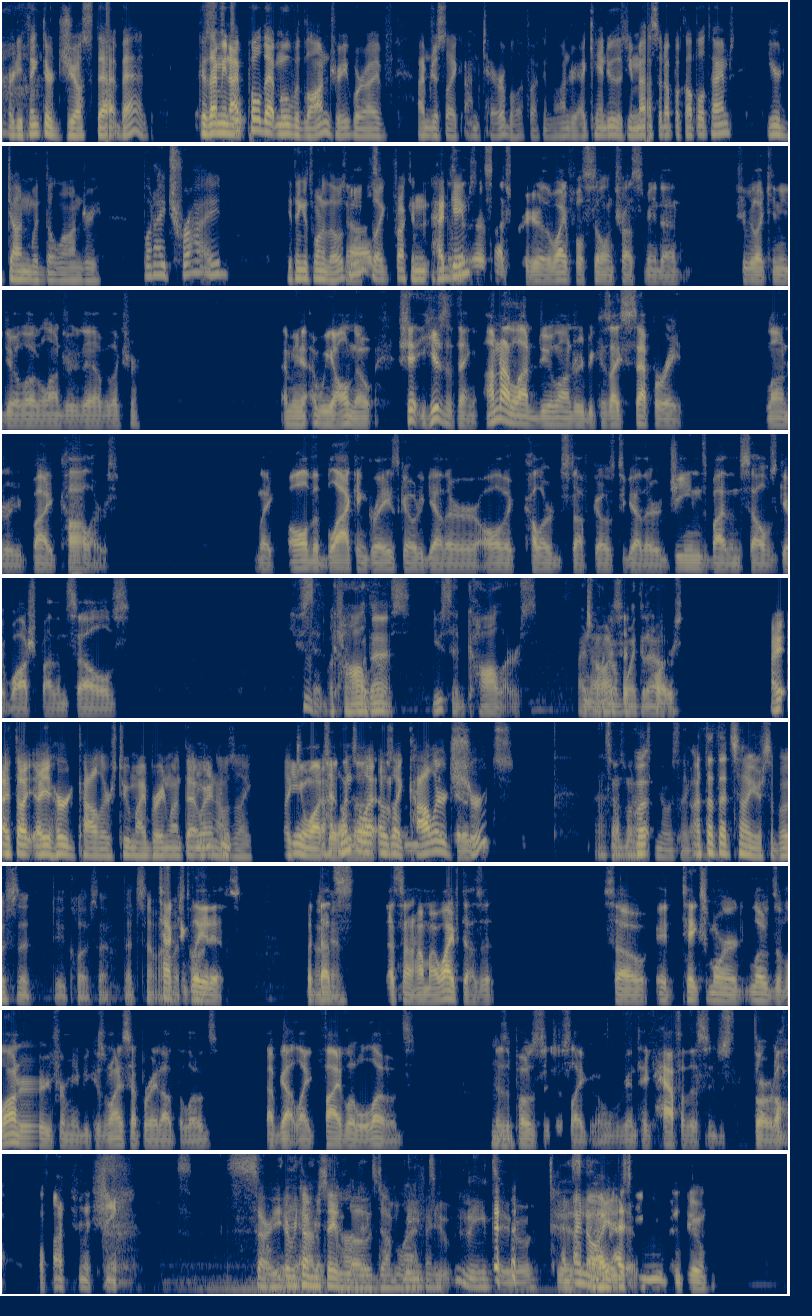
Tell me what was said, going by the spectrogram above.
or do you think they're just that bad? Because I mean, I pulled that move with laundry where I've I'm just like I'm terrible at fucking laundry. I can't do this. You mess it up a couple of times, you're done with the laundry. But I tried. You think it's one of those No, moves, like fucking head That's- games? That's not true here. The wife will still entrust me to. She'll be like, "Can you do a load of laundry today?" I'll be like, "Sure." I mean, we all know. Shit. Here's the thing: I'm not allowed to do laundry because I separate laundry by colors. Like all the black and grays go together, all the colored stuff goes together. Jeans by themselves get washed by themselves. You hmm, said what's wrong with that? collars. You said collars. I just No, want to point that out. I, I thought I heard collars too. My brain went that You way, and I was like, like can watch it When's the, the- I was like collared shirts. That's what I was, But- I was thinking. I thought that's how you're supposed to do clothes, though. That's how Technically, it is, but Okay. that's that's not how my wife does it. So it takes more loads of laundry for me because when I separate out the loads, I've got like five little loads, as Mhm. opposed to just like oh, we're gonna take half of this and just throw it all in the laundry machine. Sorry, Yeah, every time you say loads, I'm Me laughing. too. Me too. I know, I, I I see you've been too.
